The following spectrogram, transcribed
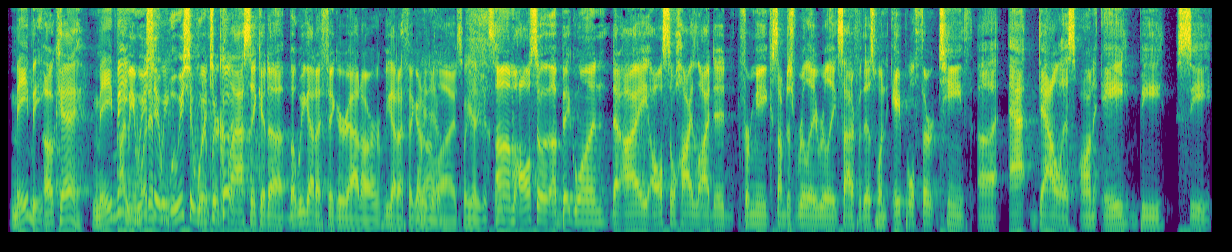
Maybe. Okay, Maybe. I mean, we What should we- we, should what if we winter classic it up, but we got to figure out our we got to figure We out do. our lives. We gotta get something. Um, also a big one that I also highlighted for me because I'm just really really excited for this one. April 13th uh, at Dallas on ABC.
